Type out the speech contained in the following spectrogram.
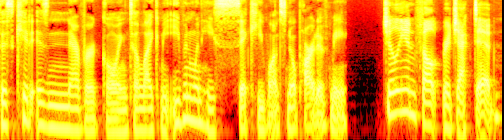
this kid is never going to like me. Even when he's sick, he wants no part of me. Jillian felt rejected,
